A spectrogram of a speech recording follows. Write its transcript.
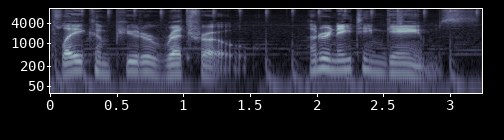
Play Computer Retro. 118 games.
